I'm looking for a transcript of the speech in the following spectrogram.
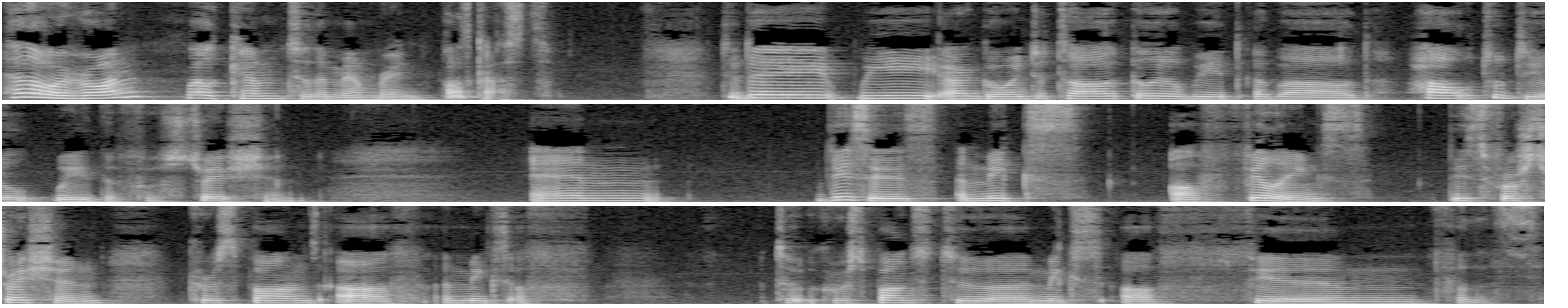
Hello, everyone. Welcome to the Membrane Podcast. Today, we are going to talk a little bit about how to deal with the frustration. And this is a mix of feelings. This frustration corresponds of a mix of to corresponds to a mix of um, feelings.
